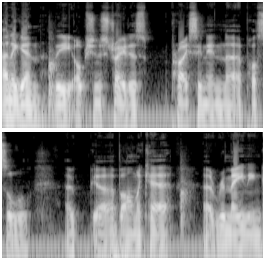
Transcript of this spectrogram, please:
And again the options traders pricing in a possible uh, Obamacare uh, remaining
